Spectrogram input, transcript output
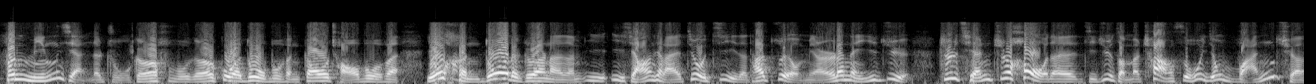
分明显的主歌、副歌、过渡部分、高潮部分，有很多的歌呢，咱们一一想起来就记得它最有名的那一句，之前之后的几句怎么唱，似乎已经完全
